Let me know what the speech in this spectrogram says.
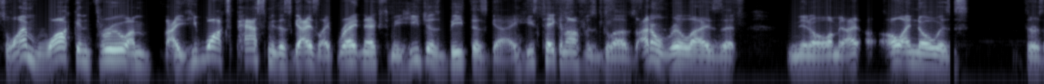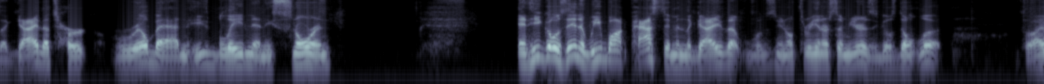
so i'm walking through i'm I, he walks past me this guy's like right next to me he just beat this guy he's taking off his gloves i don't realize that you know i mean i all i know is there's a guy that's hurt real bad and he's bleeding and he's snoring and he goes in and we walk past him and the guy that was you know 300 some years he goes don't look so I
